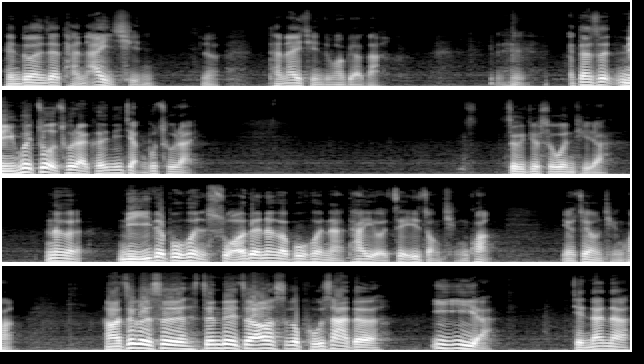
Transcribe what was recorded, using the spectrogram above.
很多人在谈爱情，啊，谈爱情怎么表达？但是你会做出来，可是你讲不出来，这个就是问题了。那个理的部分，所的那个部分呢，它有这一种情况，有这种情况。好，这个是针对这二十个菩萨的意义啊，简单的、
